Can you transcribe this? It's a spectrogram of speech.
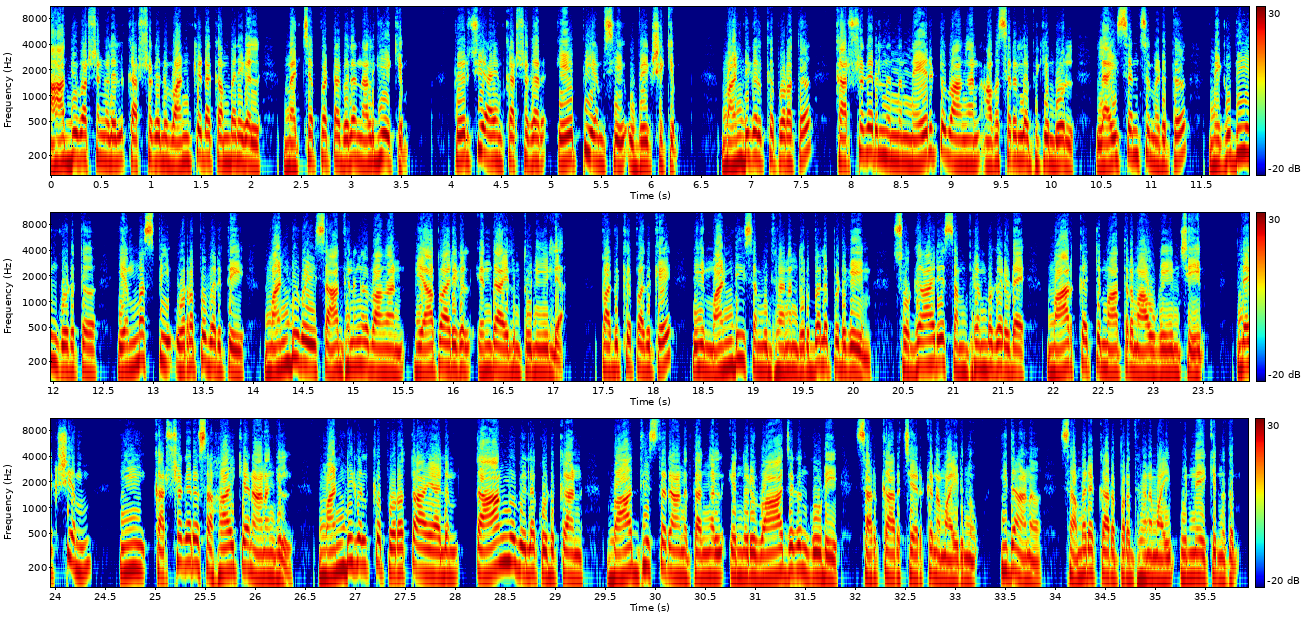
ആദ്യ വർഷങ്ങളിൽ കർഷകന് വൻകിട കമ്പനികൾ മെച്ചപ്പെട്ട വില നൽകിയേക്കും. തീർച്ചയായും കർഷകർ എ പി എം സിയെ ഉപേക്ഷിക്കും. മണ്ടികൾക്ക് പുറത്ത് കർഷകരിൽ നിന്ന് നേരിട്ട് വാങ്ങാൻ അവസരം ലഭിക്കുമ്പോൾ ലൈസൻസും എടുത്ത് നികുതിയും കൊടുത്ത് എം എസ് പി ഉറപ്പുവരുത്തി മണ്ടി വഴി സാധനങ്ങൾ വാങ്ങാൻ വ്യാപാരികൾ എന്തായാലും തുനിയില്ല. പതുക്കെ പതുക്കെ ഈ മണ്ടി സംവിധാനം ദുർബലപ്പെടുകയും സ്വകാര്യ സംരംഭകരുടെ മാർക്കറ്റ് മാത്രമാവുകയും ചെയ്യും. ലക്ഷ്യം ഈ കർഷകരെ സഹായിക്കാനാണെങ്കിൽ മണ്ടികൾക്ക് പുറത്തായാലും താങ്ങുവില കൊടുക്കാൻ ബാധ്യസ്ഥരാണ് തങ്ങൾ എന്നൊരു വാചകം കൂടി സർക്കാർ ചേർക്കണമായിരുന്നു. ഇതാണ് സമരക്കാർ പ്രധാനമായും ഉന്നയിക്കുന്നതും.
